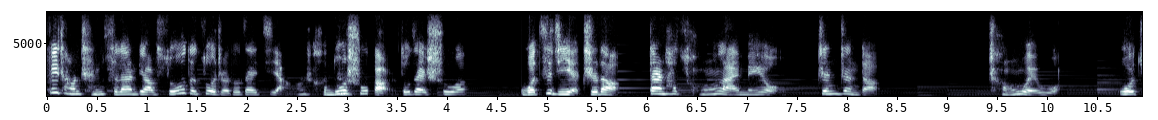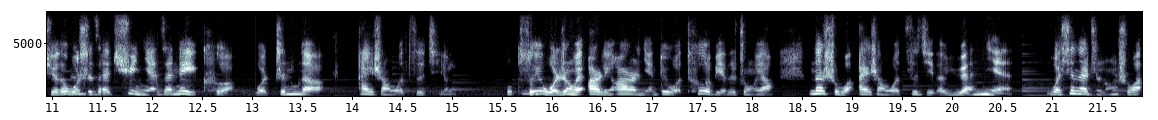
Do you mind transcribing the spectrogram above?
非常陈词滥调，所有的作者都在讲，很多书稿都在说。我自己也知道，但是他从来没有真正的成为我。我觉得我是在去年，在那一刻，我真的爱上我自己了。所以我认为二零二二年对我特别的重要，那是我爱上我自己的元年。我现在只能说，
